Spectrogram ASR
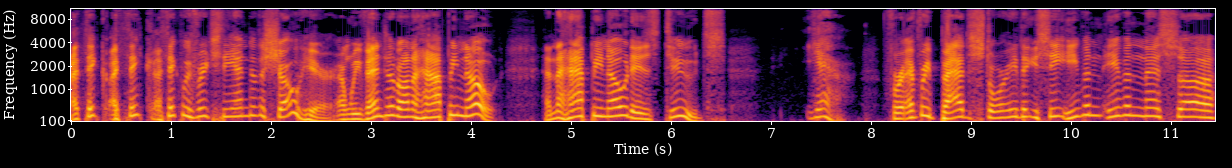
I think I think I think we've reached the end of the show here, and we've ended on a happy note. And the happy note is, dudes, yeah, for every bad story that you see, even even this uh,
